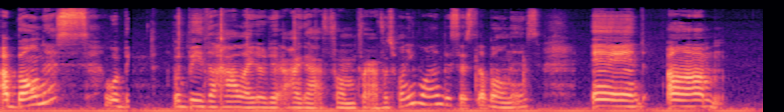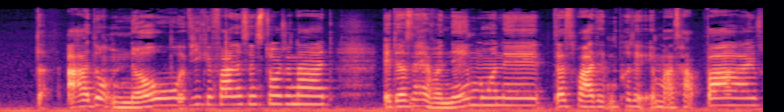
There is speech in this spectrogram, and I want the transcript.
a bonus would be would be the highlighter that I got from Forever 21. This is the bonus. And um I don't know if you can find this in stores or not. It doesn't have a name on it. That's why I didn't put it in my top five.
